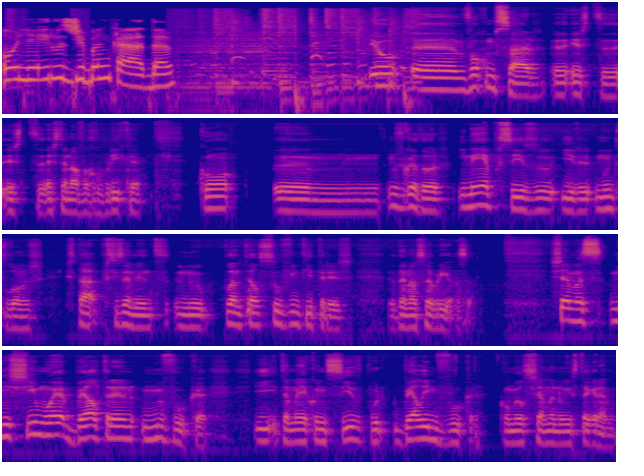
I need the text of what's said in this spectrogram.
Olheiros de bancada. Eu uh, vou começar uh, este, este, esta nova rubrica com um, um jogador, e nem é preciso ir muito longe, está precisamente no plantel sub-23 da nossa Briosa. Chama-se Nishimue Beltran Mvuka e também é conhecido por Beli Mvuka, como ele se chama no Instagram.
